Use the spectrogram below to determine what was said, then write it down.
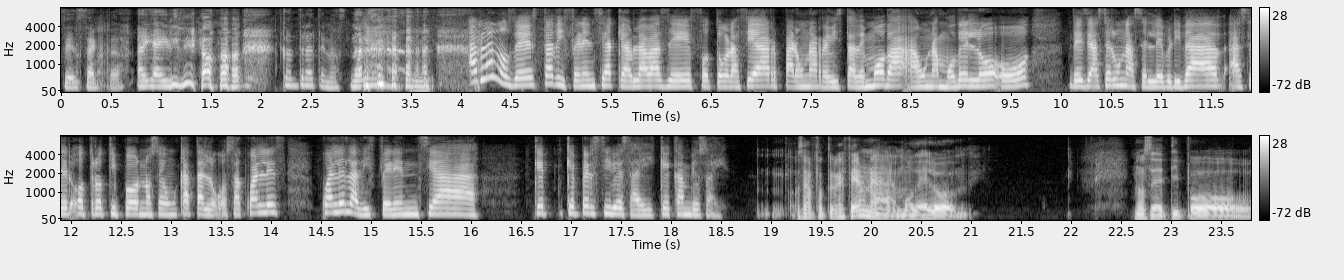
sí, exacto. Ahí hay dinero. Contrátenos. Háblanos de esta diferencia que hablabas de fotografiar para una revista de moda a una modelo o desde hacer una celebridad, hacer otro tipo, no sé, un catálogo. O sea, ¿cuál es, cuál es la diferencia? ¿Qué, qué percibes ahí? ¿Qué cambios hay? O sea, fotografiar una modelo, no sé, tipo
